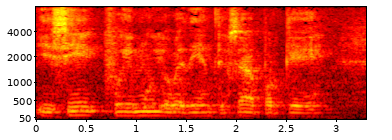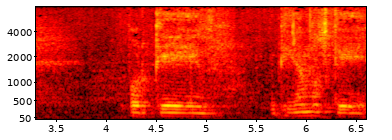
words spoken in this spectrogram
Y sí fui muy obediente, o sea, porque, porque digamos que,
